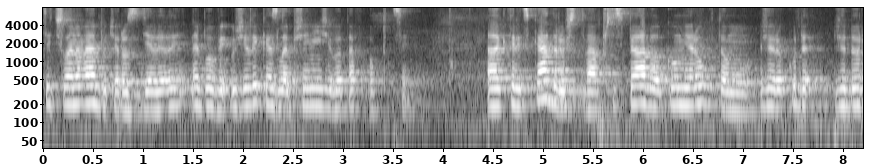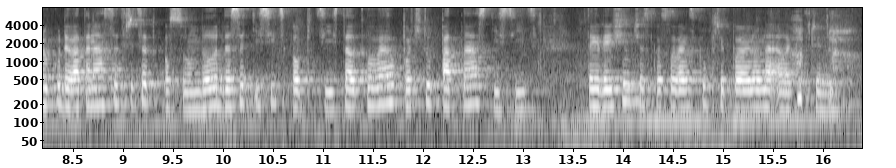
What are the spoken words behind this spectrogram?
si členové buď rozdělili nebo využili ke zlepšení života v obci. Elektrická družstva přispěla velkou měrou k tomu, že, roku de, že do roku 1938 bylo 10 tisíc obcí z celkového počtu 15 tisíc v tehdejším Československu připojeno na elektřinu.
